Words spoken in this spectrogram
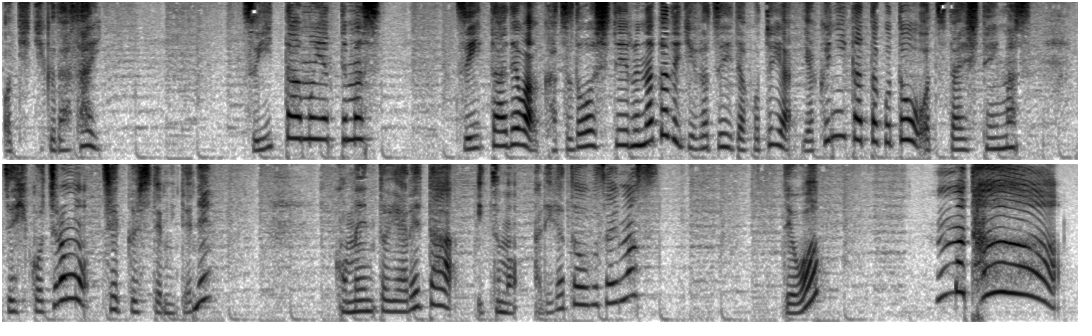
お聴きください。ツイッターもやってます。ツイッターでは活動している中で気がついたことや役に立ったことをお伝えしています。ぜひこちらもチェックしてみてね。コメントやれた、いつもありがとうございます。では、また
